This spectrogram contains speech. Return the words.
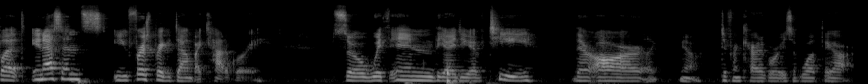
But in essence you first break it down by category so within the idea of tea there are like you know different categories of what they are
